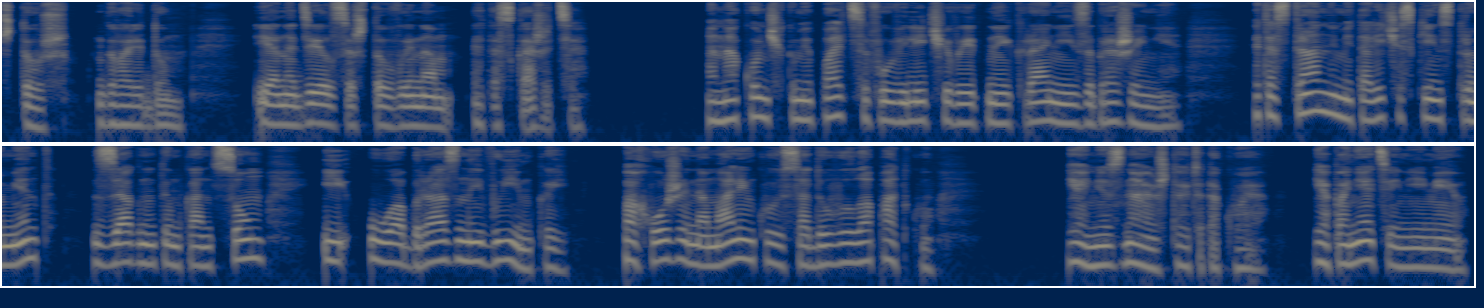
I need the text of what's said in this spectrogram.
Что ж, говорит Дом. Я надеялся, что вы нам это скажете. Она кончиками пальцев увеличивает на экране изображение. Это странный металлический инструмент с загнутым концом и U-образной выемкой, похожей на маленькую садовую лопатку. Я не знаю, что это такое. Я понятия не имею.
